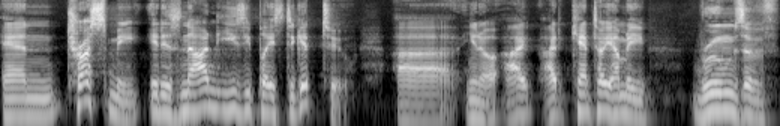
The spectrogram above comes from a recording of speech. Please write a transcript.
And trust me, it is not an easy place to get to. Uh, you know, I, I can't tell you how many rooms of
